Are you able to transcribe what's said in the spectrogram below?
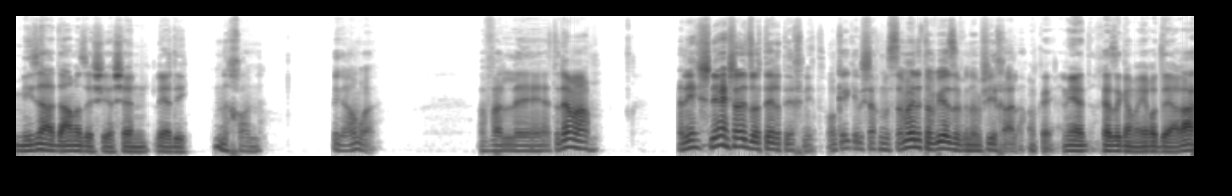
מי זה האדם הזה שישן לידי. נכון, לגמרי. אבל uh, אתה יודע מה, אני שנייה אשאל את זה יותר טכנית, אוקיי? כדי שאנחנו נסמן את ה-V הזה ונמשיך הלאה. אוקיי, אני אחרי זה גם אעיר עוד הערה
